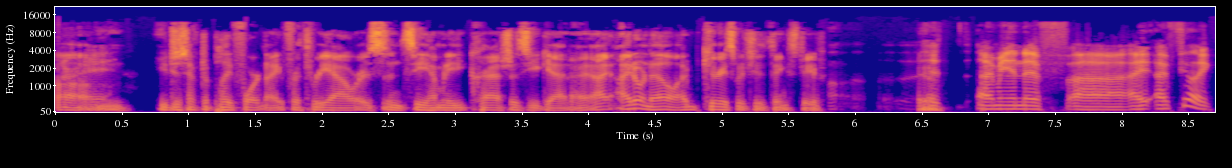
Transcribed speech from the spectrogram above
Um, right. You just have to play Fortnite for three hours and see how many crashes you get. I I, I don't know. I'm curious what you think, Steve. Uh, yeah. It, I mean, if uh, I I feel like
